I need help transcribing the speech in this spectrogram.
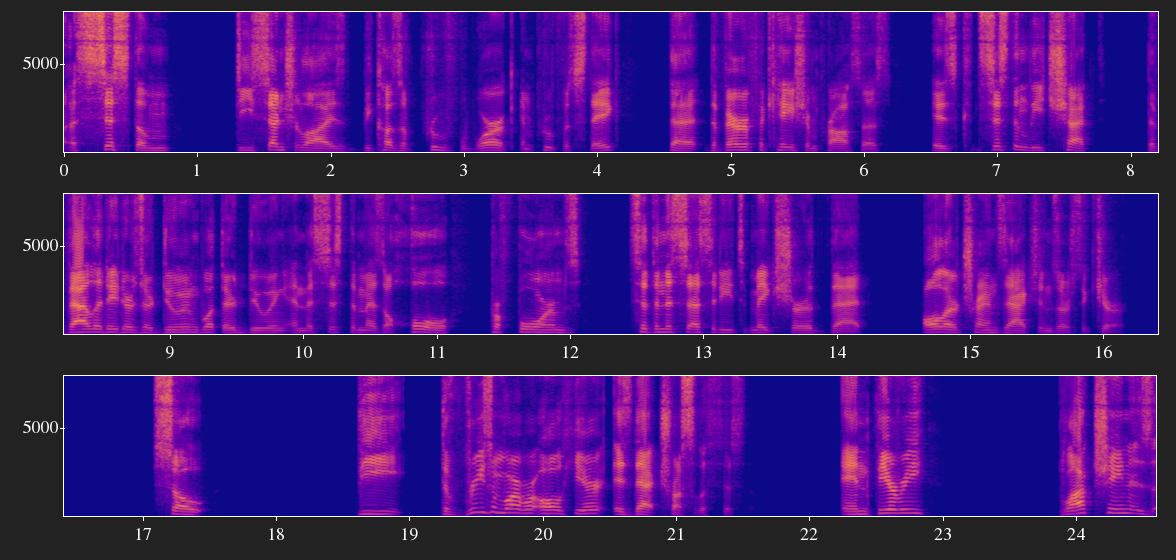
a system decentralized because of proof of work and proof of stake that the verification process is consistently checked. The validators are doing what they're doing, and the system as a whole performs to the necessity to make sure that all our transactions are secure. So the the reason why we're all here is that trustless system. In theory, blockchain is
